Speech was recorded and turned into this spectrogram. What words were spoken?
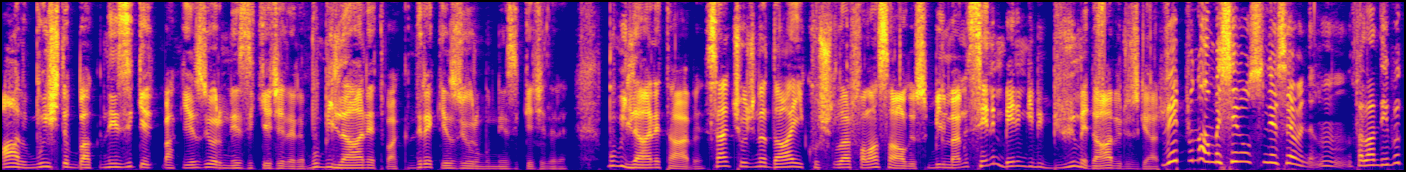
Abi bu işte bak nezik bak yazıyorum nezik gecelere. Bu bir lanet bak. Direkt yazıyorum bu nezik gecelere. Bu bir lanet abi. Sen çocuğuna daha iyi koşullar falan sağlıyorsun bilmem ne. Senin benim gibi büyümedi abi Rüzgar. Ve bunu ama şey olsun diye söylemedi. "Hmm," falan diye bak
